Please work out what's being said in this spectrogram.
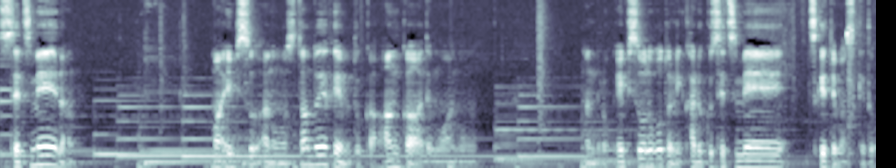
説明欄まあエピソあのスタンド FM とかアンカーでもあのなんだろうエピソードごとに軽く説明つけてますけど、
